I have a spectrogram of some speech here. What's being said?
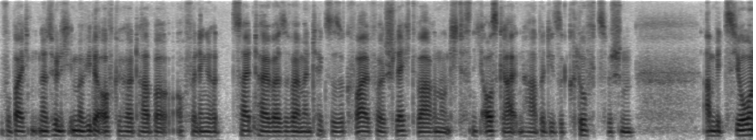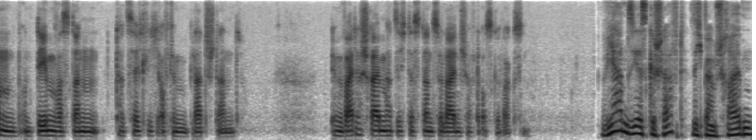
Wobei ich natürlich immer wieder aufgehört habe, auch für längere Zeit teilweise, weil meine Texte so qualvoll schlecht waren und ich das nicht ausgehalten habe, diese Kluft zwischen Ambition und dem, was dann tatsächlich auf dem Blatt stand. Im Weiterschreiben hat sich das dann zur Leidenschaft ausgewachsen. Wie haben Sie es geschafft, sich beim Schreiben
